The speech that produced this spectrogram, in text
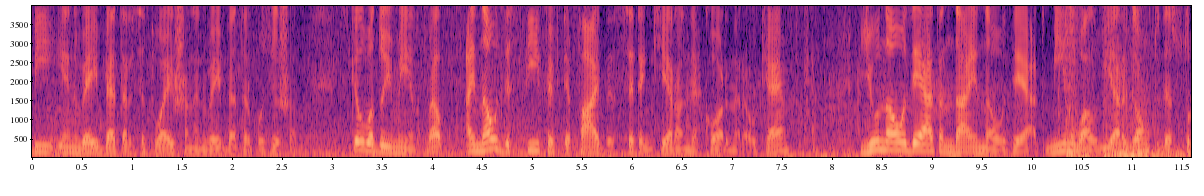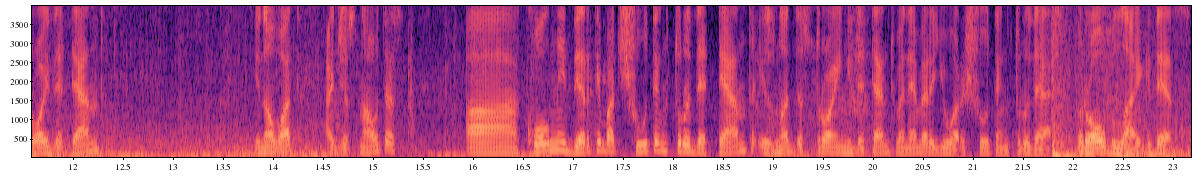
be in way better situation and way better position. Skill, what do you mean? Well, I know this T-55 is sitting here on the corner, okay? You know that and I know that. Meanwhile, we are going to destroy the tent. You know what? I just noticed. Uh, call me dirty, but shooting through the tent is not destroying the tent whenever you are shooting through the robe like this.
